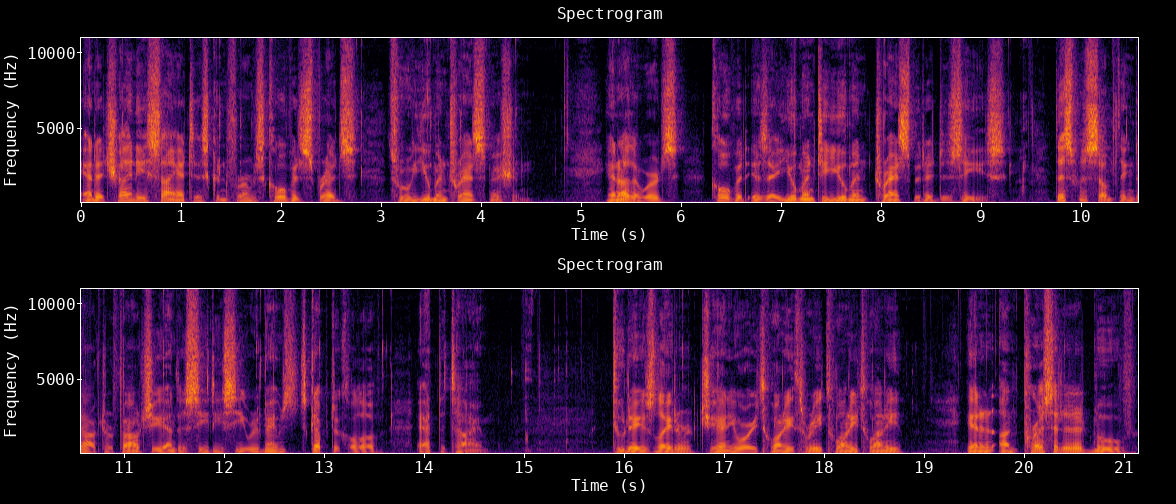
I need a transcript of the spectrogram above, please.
and a Chinese scientist confirms COVID spreads through human transmission. In other words, COVID is a human to human transmitted disease. This was something Dr. Fauci and the CDC remained skeptical of at the time. Two days later, January 23, 2020, in an unprecedented move,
